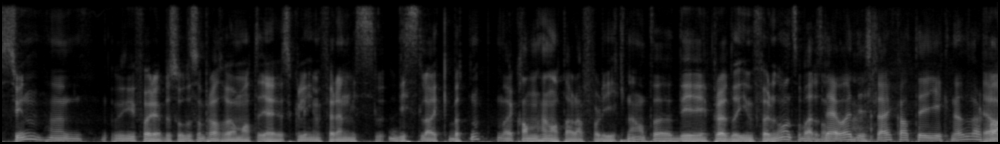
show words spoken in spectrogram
synd. Eh, I forrige episode så prata vi om at jeg skulle innføre en dislike-button. Det kan hende at det er derfor de gikk ned. At de prøvde å innføre noe. Så sånn, Det var dislike at de gikk ned, i hvert Ja,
